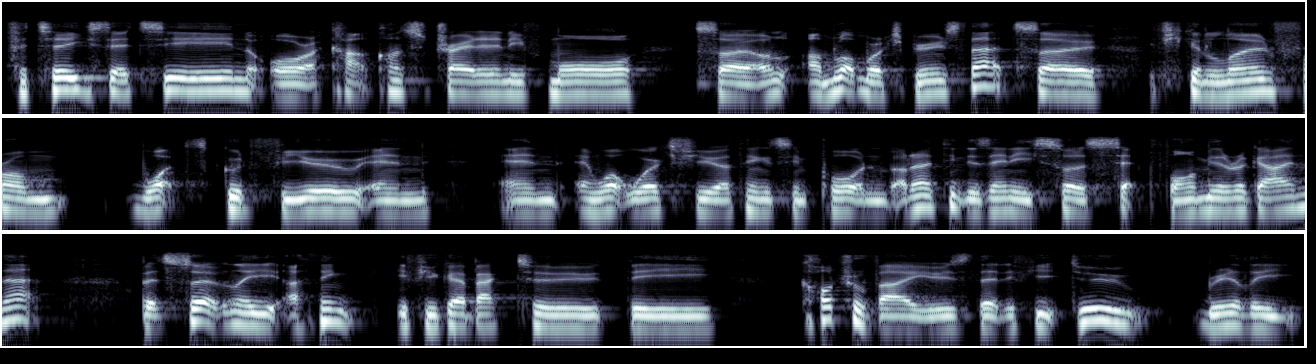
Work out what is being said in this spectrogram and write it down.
fatigue sets in or I can't concentrate anymore. So I'm a lot more experienced that. So if you can learn from what's good for you and and and what works for you, I think it's important. But I don't think there's any sort of set formula regarding that. But certainly, I think if you go back to the cultural values, that if you do really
